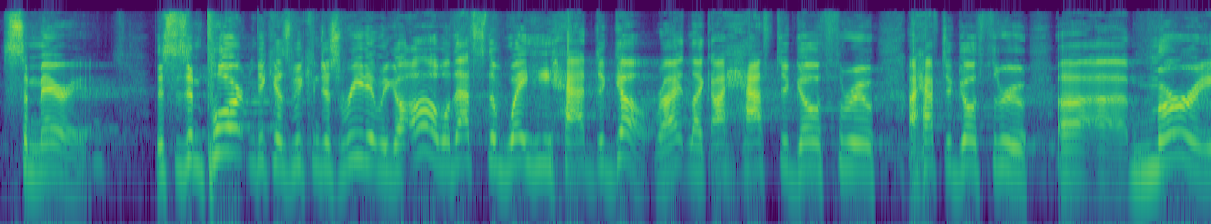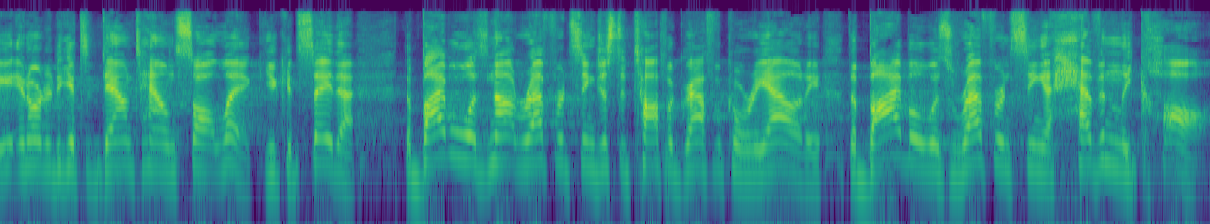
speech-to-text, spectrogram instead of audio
Samaria. This is important because we can just read it and we go, oh, well, that's the way he had to go, right? Like I have to go through, I have to go through uh, uh, Murray in order to get to downtown Salt Lake. You could say that. The Bible was not referencing just a topographical reality. The Bible was referencing a heavenly call.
